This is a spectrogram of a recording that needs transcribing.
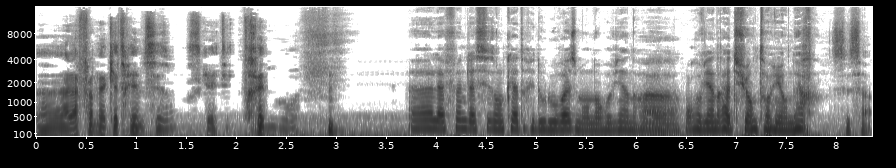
euh, à la fin de la quatrième saison, ce qui a été très douloureux. Ah, la fin de la saison 4 est douloureuse, mais on en reviendra, Ah. euh, on reviendra dessus en temps et en heure. C'est ça.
